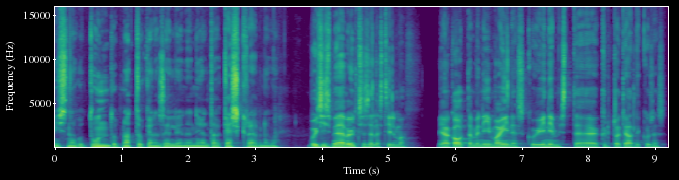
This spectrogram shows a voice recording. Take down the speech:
mis nagu tundub natukene selline nii-öelda cash grab nagu. või siis me jääme üldse sellest ilma ja kaotame nii maines kui inimeste krüptoteadlikkuses.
